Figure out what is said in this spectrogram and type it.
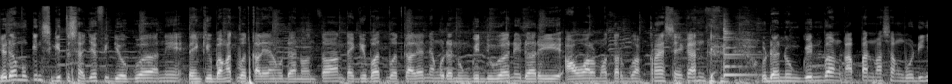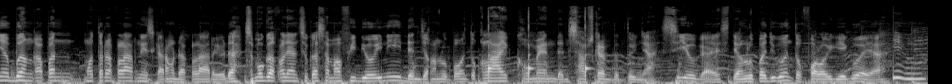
Yaudah mungkin segitu saja video gue nih. Thank you banget buat kalian yang udah nonton. Thank you banget buat kalian yang udah nungguin juga nih dari awal motor gue crash ya kan? Udah nungguin bang kapan masang bodinya? Bang kapan motornya kelar? Nih sekarang udah kelar ya udah. Semoga kalian suka sama video ini dan jangan lupa untuk like comment dan subscribe tentunya. See you guys. Jangan lupa juga untuk follow IG gue ya. Yuhu.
